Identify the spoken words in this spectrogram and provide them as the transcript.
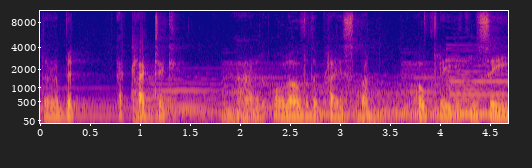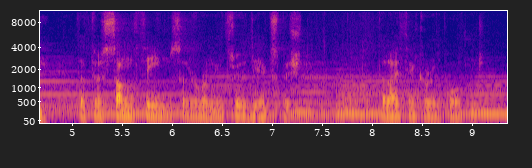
They're a bit eclectic and all over the place, but hopefully you can see that there's some themes that are running through the exhibition that I think are important.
